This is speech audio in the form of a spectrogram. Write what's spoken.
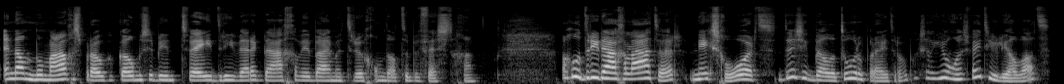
En dan normaal gesproken komen ze binnen twee, drie werkdagen weer bij me terug om dat te bevestigen. Maar goed, drie dagen later, niks gehoord. Dus ik bel de tour operator op. Ik zeg, jongens, weten jullie al wat?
